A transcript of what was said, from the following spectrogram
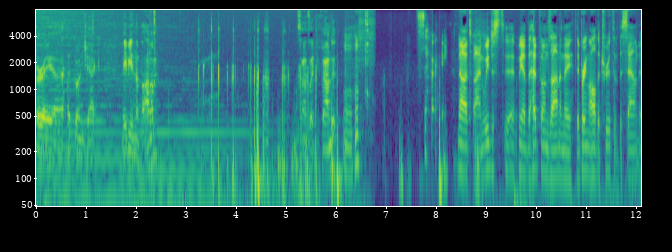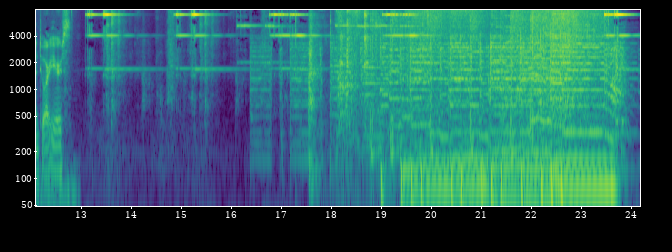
or a uh, headphone jack, maybe in the bottom. Sounds like you found it. Mm-hmm. Sorry. No, it's fine. We just uh, we have the headphones on, and they they bring all the truth of the sound into our ears.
